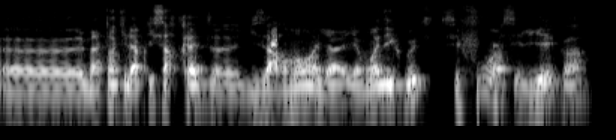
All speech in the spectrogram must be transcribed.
euh, maintenant qu'il a pris sa retraite, euh, bizarrement, il y a, moins d'écoute. C'est fou, hein, c'est lié, quoi.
